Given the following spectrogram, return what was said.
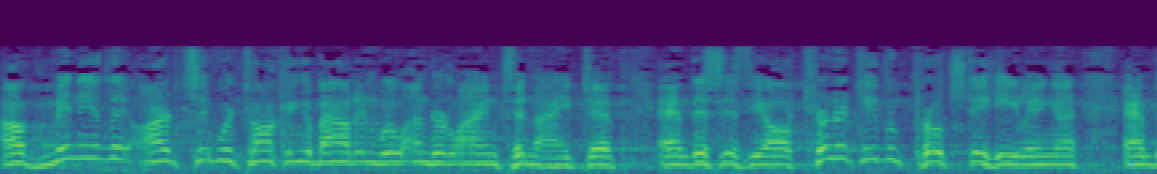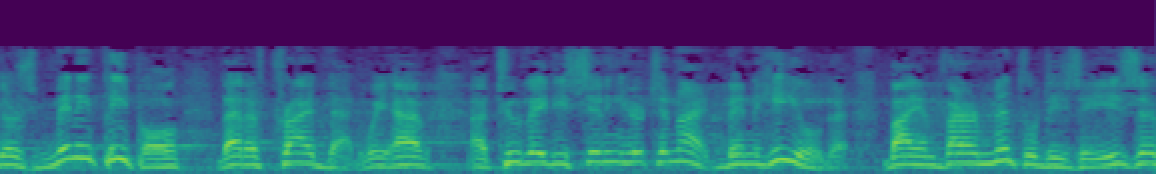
of many of the arts that we're talking about and will underline tonight. Uh, and this is the alternative approach to healing. uh, and there's many people that have tried that. We have uh, two ladies sitting here tonight, been healed by environmental disease. uh,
